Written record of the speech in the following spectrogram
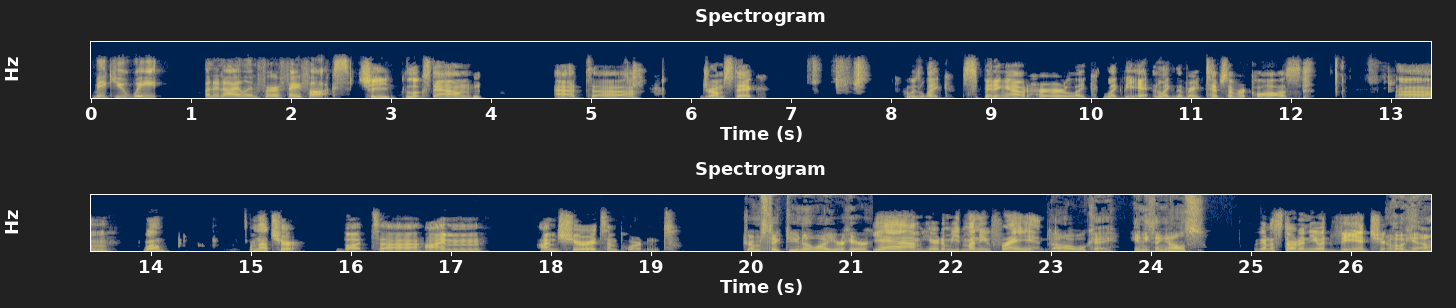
make you wait on an island for a Fey Fox? She looks down at uh, Drumstick, who's like spitting out her like like the e- like the very tips of her claws. Um, well, I'm not sure, but uh, I'm I'm sure it's important. Drumstick, do you know why you're here? Yeah, I'm here to meet my new friend. Oh, okay. Anything else? We're gonna start a new adventure. Oh, yeah.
